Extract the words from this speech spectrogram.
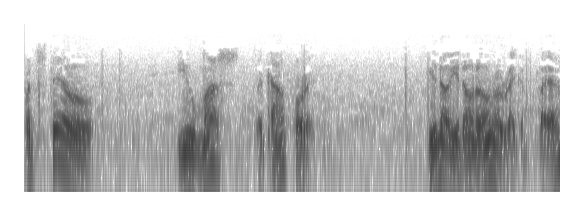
But still, you must account for it. You know you don't own a record player.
